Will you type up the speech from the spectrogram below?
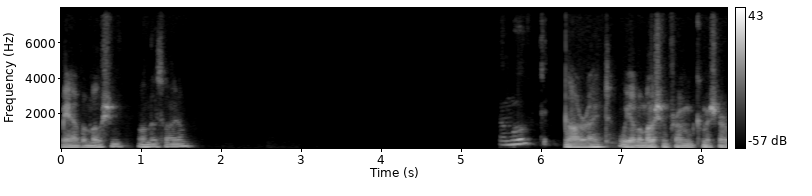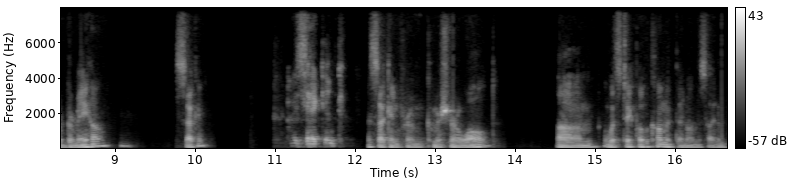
may I have a motion on this item? So moved. All right. We have a motion from Commissioner Bermejo. Second. I second. A second from Commissioner Wald. Um, let's take public comment then on this item.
